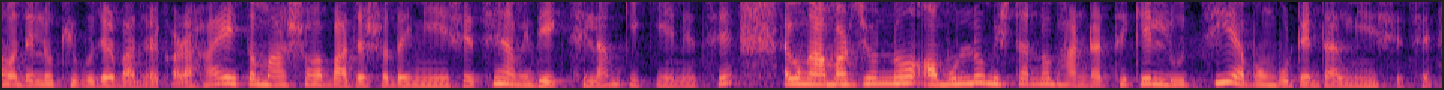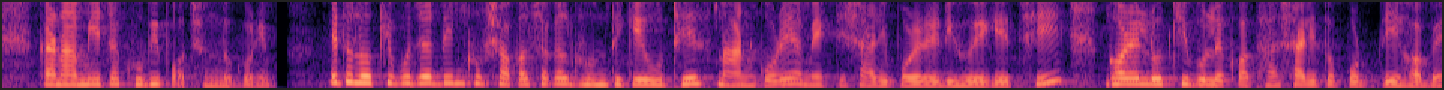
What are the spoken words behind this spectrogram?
আমাদের লক্ষ্মী পূজার বাজার করা হয়। এই তো মা সব বাজার সদাই নিয়ে এসেছে। আমি দেখছিলাম কি কি এনেছে এবং আমার জন্য অমূল্য মিষ্টান্ন ভাণ্ডার থেকে লুচি এবং বুটের ডাল নিয়ে এসেছে। কারণ আমি এটা খুবই পছন্দ করি। এই তো লক্ষ্মী পূজার দিন, খুব সকাল সকাল ঘুম থেকে উঠে স্নান করে আমি একটি শাড়ি পরে রেডি হয়ে গেছি। ঘরের লক্ষ্মী বলে কথা, শাড়ি তো পরতেই হবে।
